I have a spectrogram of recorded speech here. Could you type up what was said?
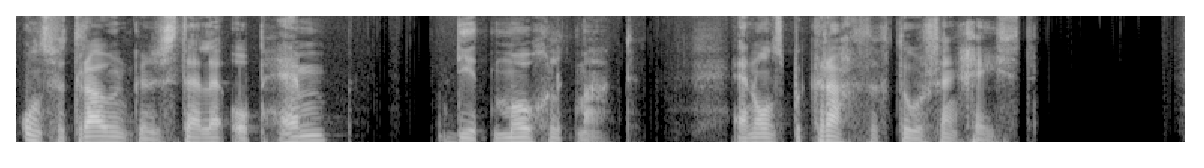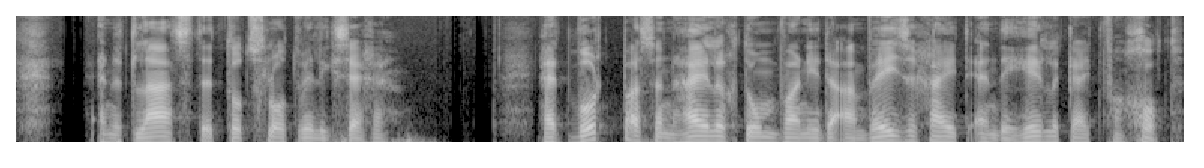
ons vertrouwen kunnen stellen op Hem die het mogelijk maakt. En ons bekrachtigt door zijn geest. En het laatste, tot slot wil ik zeggen. Het wordt pas een heiligdom wanneer de aanwezigheid en de heerlijkheid van God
